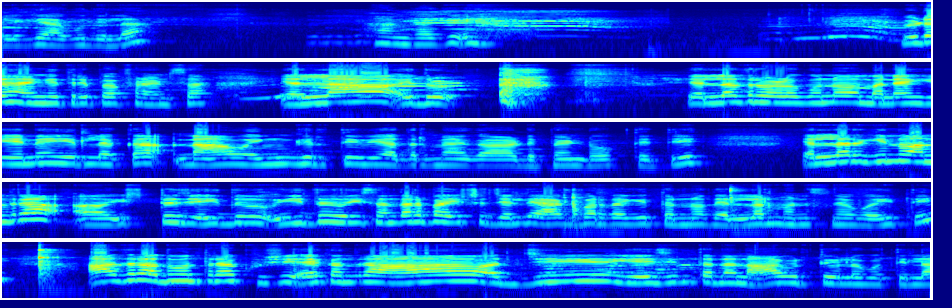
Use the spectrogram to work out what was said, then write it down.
ಎಲ್ಲಿಗೆ ಆಗೋದಿಲ್ಲ. ಹಾಗಾಗಿ ವಿಡಿಯೋ ಹೆಂಗೈತ್ರಿಪ್ಪ ಫ್ರೆಂಡ್ಸ ಎಲ್ಲ ಇದ್ರ ಎಲ್ಲದ್ರೊಳಗೂ ಮನ್ಯಾಗ ಏನೇ ಇರ್ಲಕ್ಕ, ನಾವು ಹೆಂಗಿರ್ತೀವಿ ಅದ್ರ ಮ್ಯಾಗ ಡಿಪೆಂಡ್ ಹೋಗ್ತೈತಿ. ಎಲ್ಲರಿಗಿನೂ ಅಂದ್ರೆ ಇಷ್ಟು ಇದು ಇದು ಈ ಸಂದರ್ಭ ಇಷ್ಟು ಜಲ್ದಿ ಆಗಬಾರ್ದಾಗಿತ್ತು ಅನ್ನೋದು ಎಲ್ಲರ ಮನಸ್ಸಿನಾಗ ಐತಿ. ಆದ್ರೆ ಅದು ಒಂಥರ ಖುಷಿ, ಯಾಕಂದ್ರೆ ಆ ಅಜ್ಜಿ ಏಜಿನ ತನಕ ನಾವು ಇರ್ತೀವಿಲ್ಲ ಗೊತ್ತಿಲ್ಲ.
